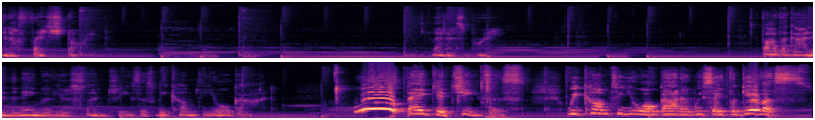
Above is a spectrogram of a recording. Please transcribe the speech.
and a fresh start. Let us pray. Father God, in the name of your Son Jesus, we come to you, O God. Woo! Thank you, Jesus. We come to you, O God, and we say, Forgive us.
